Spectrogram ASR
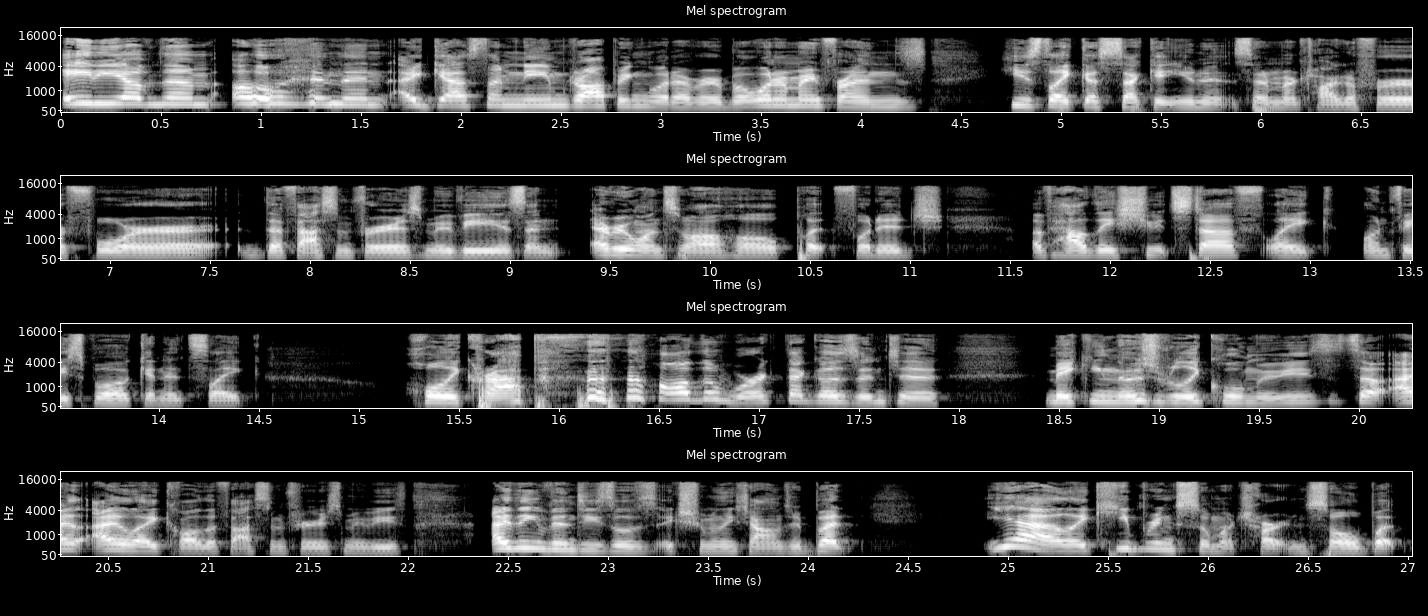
80 of them. Oh, and then I guess I'm name dropping whatever, but one of my friends he's like a second unit cinematographer for the Fast and Furious movies, and every once in a while he'll put footage of how they shoot stuff like on Facebook, and it's like, holy crap, all the work that goes into making those really cool movies. So I I like all the Fast and Furious movies. I think Vin Diesel is extremely talented, but yeah, like he brings so much heart and soul. But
